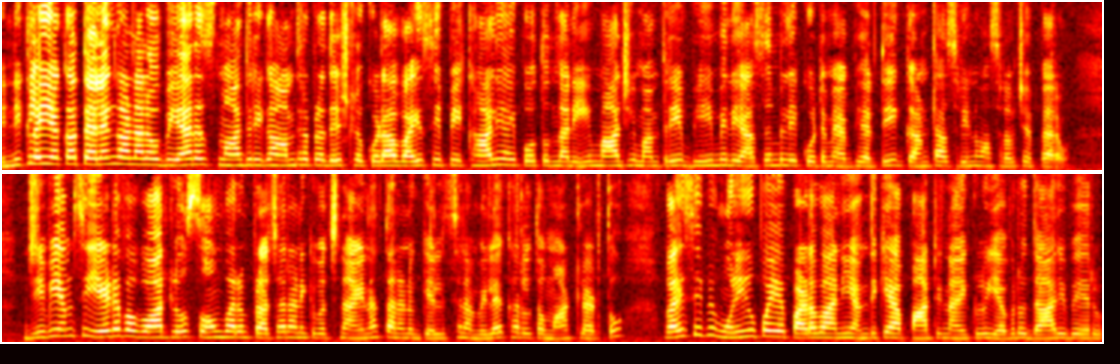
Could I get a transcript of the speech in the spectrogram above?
ఎన్నికలయ్యాక తెలంగాణలో బీఆర్ఎస్ మాదిరిగా ఆంధ్రప్రదేశ్లో కూడా వైసీపీ ఖాళీ అయిపోతుందని మాజీ మంత్రి భీమిలి అసెంబ్లీ కూటమి అభ్యర్థి గంటా శ్రీనివాసరావు చెప్పారు. జీవీఎంసీ ఏడవ వార్డులో సోమవారం ప్రచారానికి వచ్చిన ఆయన తనను గెలిచిన విలేకరులతో మాట్లాడుతూ వైసీపీ మునిగిపోయే పడవ అని అందుకే ఆ పార్టీ నాయకులు ఎవరు దారి వేరు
